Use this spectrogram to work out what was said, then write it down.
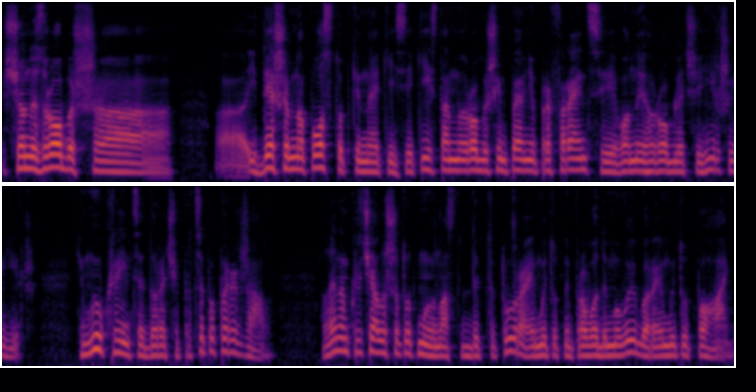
що не зробиш, йдеш їм на поступки на якісь, якісь там робиш їм певні преференції, вони роблять ще гірше і гірше. І ми, українці, до речі, про це попереджали. Але нам кричали, що тут ми, у нас тут диктатура, і ми тут не проводимо вибори, і ми тут погані.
